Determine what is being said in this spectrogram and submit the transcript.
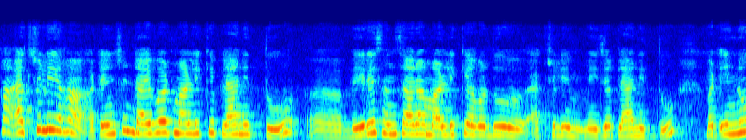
ಹಾ ಆಕ್ಚುಲಿ ಹಾ ಅಟೆನ್ಷನ್ ಡೈವರ್ಟ್ ಮಾಡಲಿಕ್ಕೆ ಪ್ಲಾನ್ ಇತ್ತು. ಬೇರೆ ಸಂಸಾರ ಮಾಡಲಿಕ್ಕೆ ಅವರದು ಆಕ್ಚುಲಿ ಮೇಜರ್ ಪ್ಲಾನ್ ಇತ್ತು. ಬಟ್ ಇನ್ನೂ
